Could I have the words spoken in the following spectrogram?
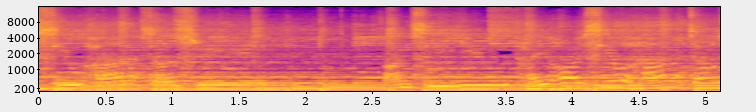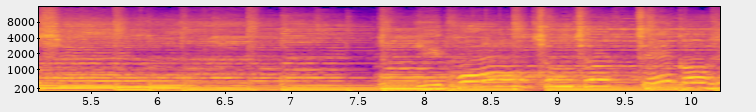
笑下就算，凡事要睇开，笑下就算。如果冲出这个圈，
